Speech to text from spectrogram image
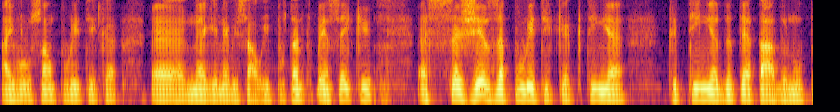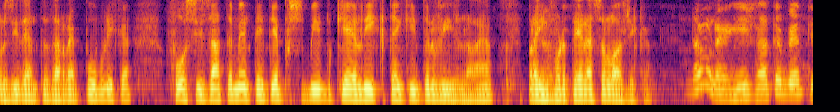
à evolução política uh, na Guiné-Bissau. E, portanto, pensei que a sageza política que tinha que tinha detectado no Presidente da República fosse exatamente em ter percebido que é ali que tem que intervir, não é? Para inverter essa lógica. Não, não, exatamente.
